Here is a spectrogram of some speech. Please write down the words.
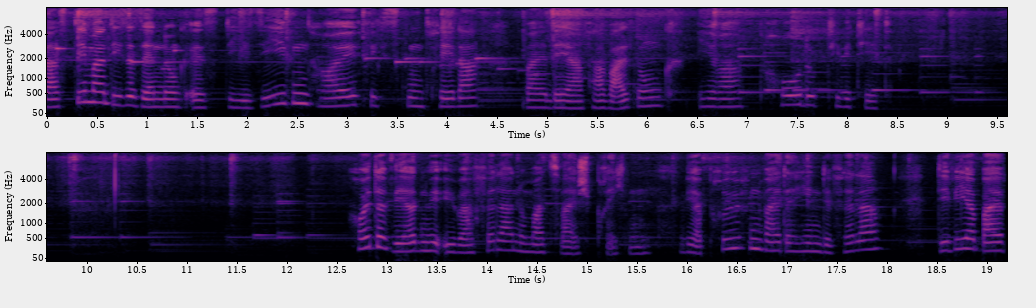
Das Thema dieser Sendung ist die sieben häufigsten Fehler bei der Verwaltung Ihrer Produktivität. Heute werden wir über Fehler Nummer 2 sprechen. Wir prüfen weiterhin die Fehler, die wir bei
